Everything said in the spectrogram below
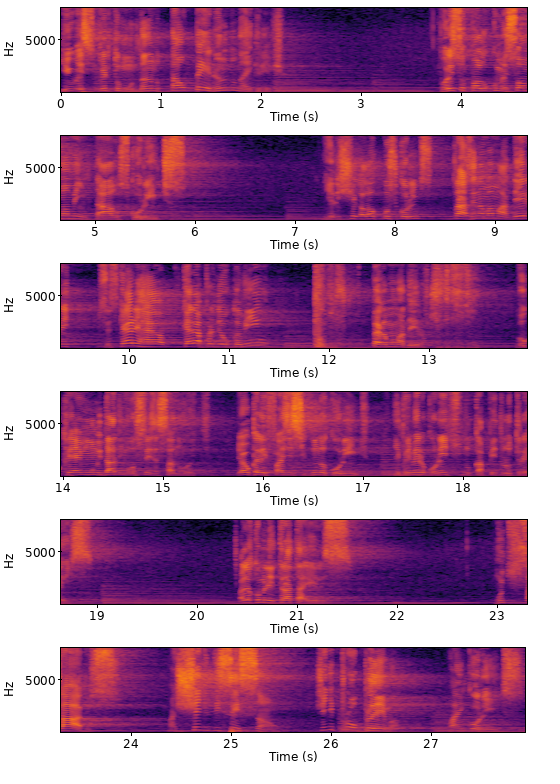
e o espírito mundano está operando na igreja. Por isso Paulo começou a amamentar os coríntios. E ele chega logo para os coríntios trazendo a mamadeira e vocês querem, querem aprender o caminho? Pega a mamadeira. Vou criar imunidade em vocês essa noite. E é o que ele faz em 2 Coríntios, em 1 Coríntios, no capítulo 3. Olha como ele trata eles. Muitos sábios, mas cheio de dissensão, cheio de problema lá em Coríntios.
